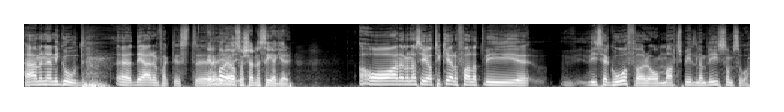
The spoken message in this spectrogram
Nej men den är god, det är den faktiskt. Är det bara jag som känner seger? Ja, nej, men alltså jag tycker i alla fall att vi, vi ska gå för om matchbilden blir som så.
